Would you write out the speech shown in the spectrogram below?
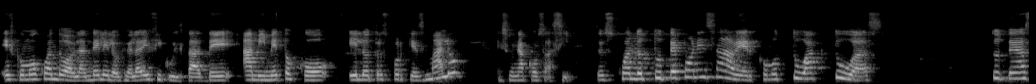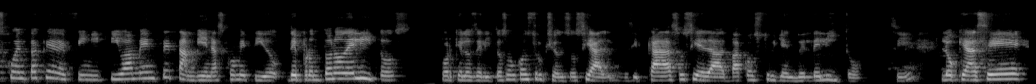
es como cuando hablan del elogio a la dificultad de a mí me tocó, el otro es porque es malo, es una cosa así. Entonces, cuando tú te pones a ver cómo tú actúas, tú te das cuenta que definitivamente también has cometido, de pronto no delitos, porque los delitos son construcción social, es decir, cada sociedad va construyendo el delito, ¿sí? Lo que hace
